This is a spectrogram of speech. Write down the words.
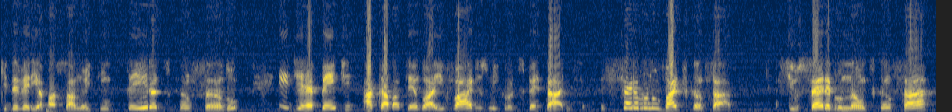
que deveria passar a noite inteira descansando e de repente acaba tendo aí vários microdespertares. Esse cérebro não vai descansar. Se o cérebro não descansar,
